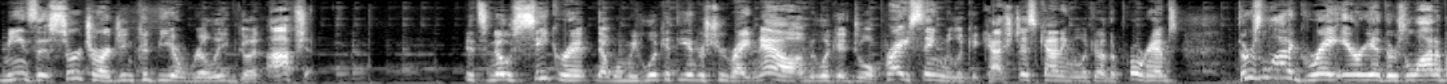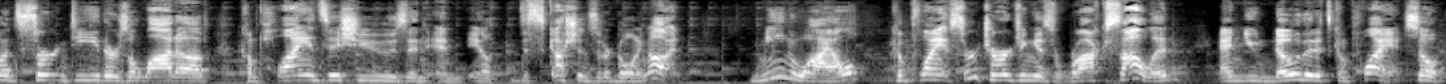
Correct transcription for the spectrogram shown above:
means that surcharging could be a really good option. It's no secret that when we look at the industry right now and we look at dual pricing, we look at cash discounting, we look at other programs, there's a lot of gray area, there's a lot of uncertainty, there's a lot of compliance issues and, and you know discussions that are going on. Meanwhile, compliant surcharging is rock solid and you know that it's compliant. So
